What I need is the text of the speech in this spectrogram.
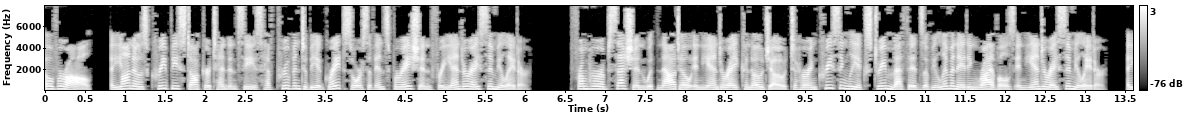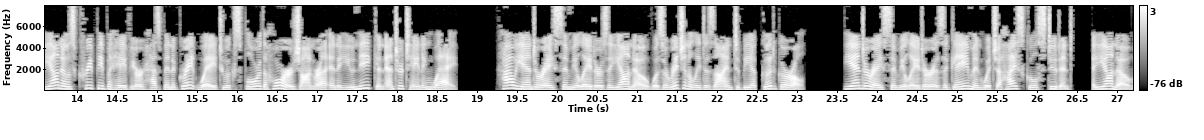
Overall, Ayano's creepy stalker tendencies have proven to be a great source of inspiration for Yandere Simulator. From her obsession with Naoto in Yandere Kanojo to her increasingly extreme methods of eliminating rivals in Yandere Simulator, Ayano's creepy behavior has been a great way to explore the horror genre in a unique and entertaining way. How Yandere Simulator's Ayano was originally designed to be a good girl. Yandere Simulator is a game in which a high school student, Ayano,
